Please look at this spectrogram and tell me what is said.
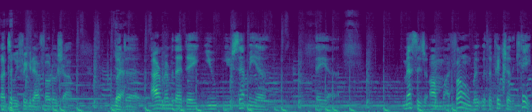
until we figured out Photoshop. But Yeah. uh, I remember that day you you sent me a a uh, message on my phone with, with a picture of the cake,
